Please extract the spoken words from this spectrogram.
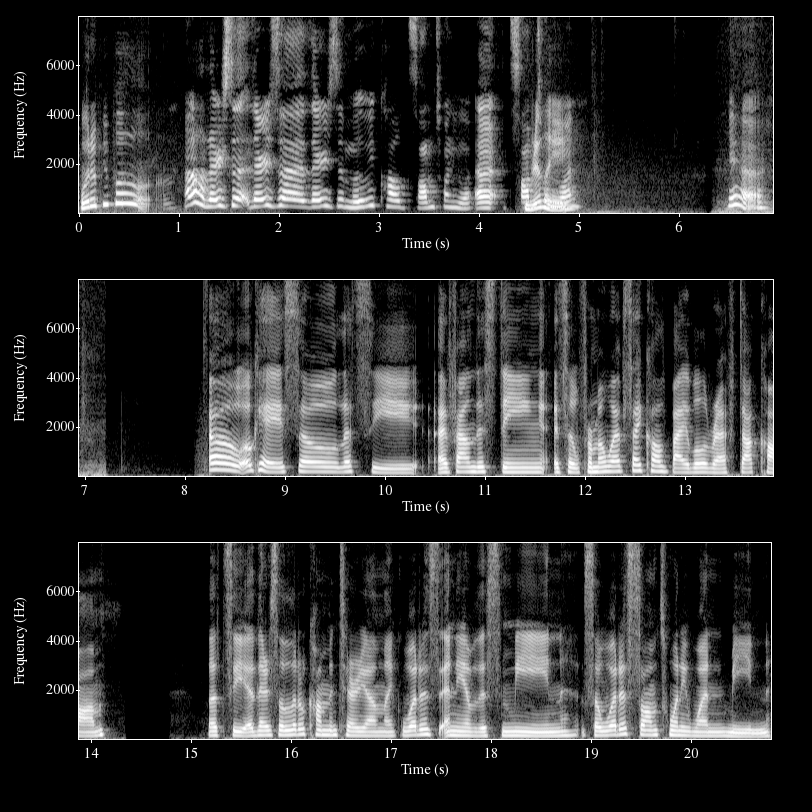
What do people? Oh, there's a there's a there's a movie called Psalm 21. Uh, Psalm Really? 21. Yeah. Oh, okay. So let's see. I found this thing. It's a, from a website called BibleRef.com. Let's see. And there's a little commentary on like what does any of this mean? So what does Psalm 21 mean?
